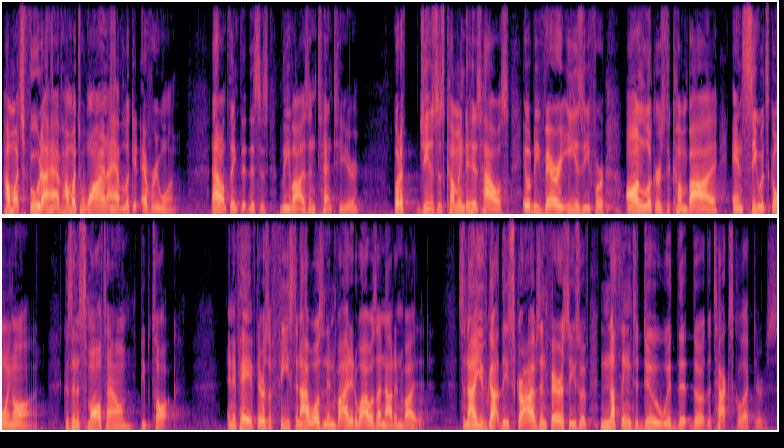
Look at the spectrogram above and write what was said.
how much food I have, how much wine I have. Look at everyone. Now, I don't think that this is Levi's intent here, but if Jesus is coming to his house, it would be very easy for onlookers to come by and see what's going on. Because in a small town, people talk. And if, hey, if there's a feast and I wasn't invited, why was I not invited? So now you've got these scribes and Pharisees who have nothing to do with the, the, the tax collectors.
